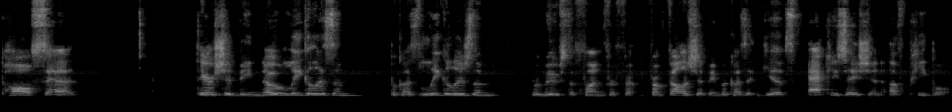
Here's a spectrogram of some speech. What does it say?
Paul said there should be no legalism because legalism removes the fun for, from fellowshipping because it gives accusation of people.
